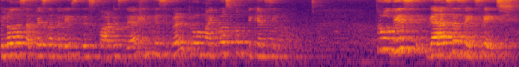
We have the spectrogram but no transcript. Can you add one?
below the surface of the leaves, this part is there, invisible. Through microscope, we can see. Through this, gases exchange.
